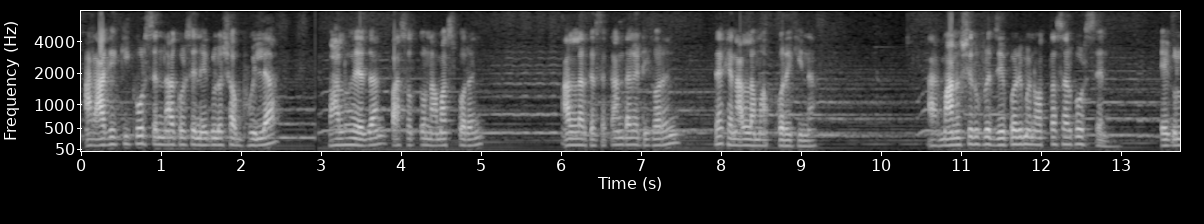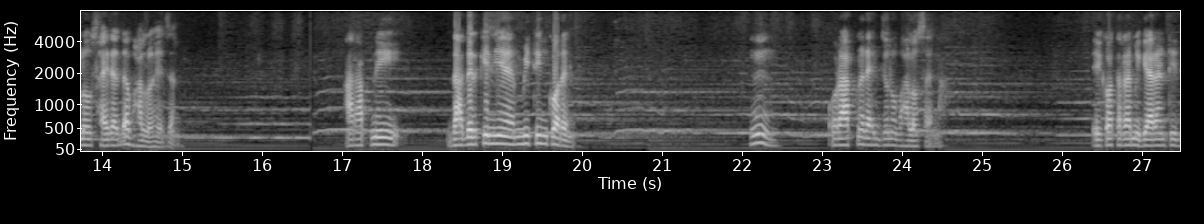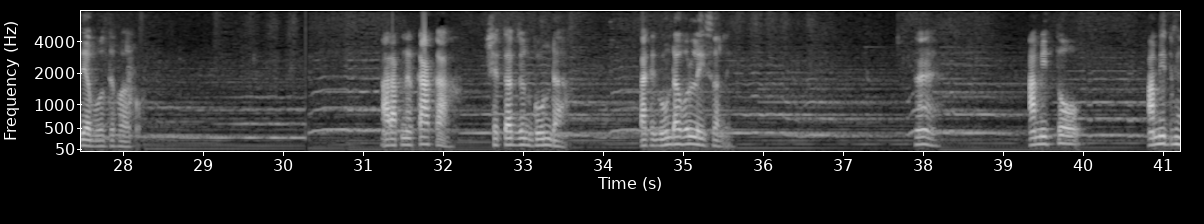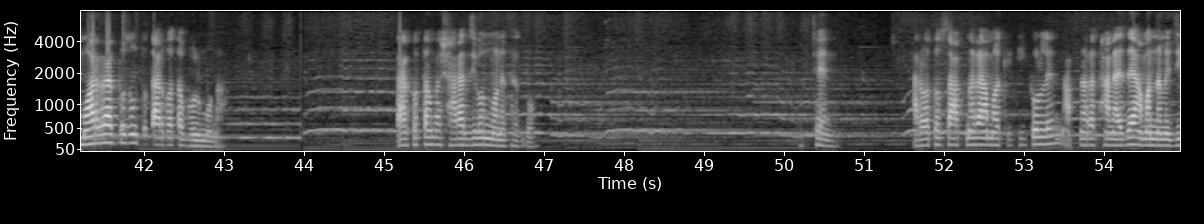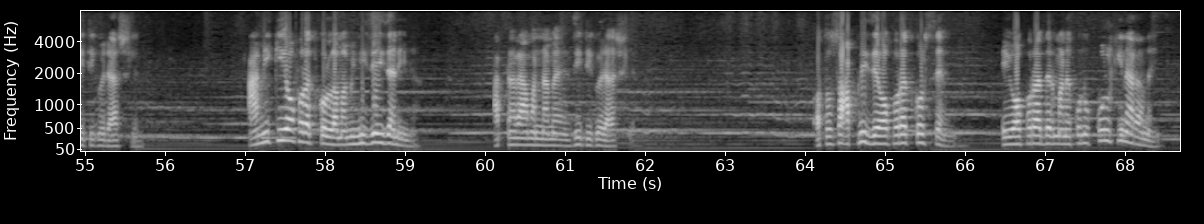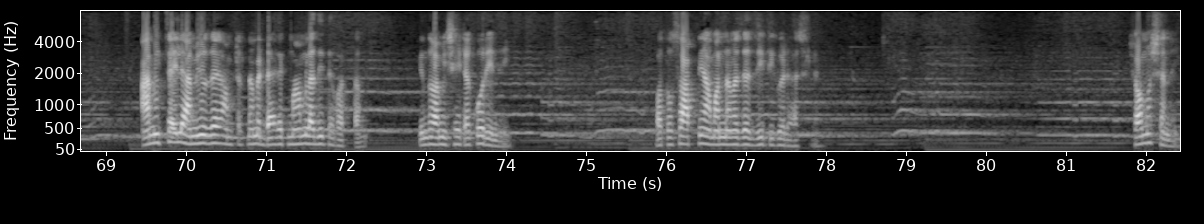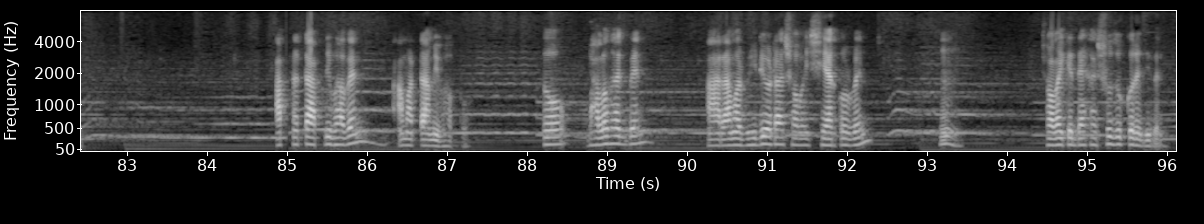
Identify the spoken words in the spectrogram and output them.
আর আগে কি করছেন, না করছেন, এগুলো সব ভুইলা ভালো হয়ে যান পাঁচক্ত নামাজ পড়েন, আল্লাহর কাছে কান্দাকাটি করেন, দেখেন আল্লাহ মাফ করে কিনা। আর মানুষের উপরে যে পরিমাণ অত্যাচার করছেন, এগুলো সাইডা দেওয়া ভালো হয়ে যান। আর আপনি যাদেরকে নিয়ে মিটিং করেন। হুম, ওরা আপনার একজনও ভালো চায় না। এই কথাটা আমি গ্যারান্টি দিয়ে বলতে পারব। আর আপনার কাকা, সে তো একজন গুন্ডা। তাকে গুন্ডা বললেই চলে। হ্যাঁ আমি তো, আমি মরার আগ পর্যন্ত তার কথা বলব না। তার কথা আমরা সারা জীবন মনে থাকব। বুঝছেন? আর অথচ আপনারা আমাকে কি করলেন? আপনারা থানায় যায় আমার নামে জিটি করে আসলেন। আমি কি অপরাধ করলাম আমি নিজেই জানি না। আপনারা আমার নামে জিটি করে আসলেন। অথচ আপনি যে অপরাধ করছেন, এই অপরাধের মানে কোনো কুল কিনারা নেই। আমি চাইলে আমিও যাই আপনার নামে ডাইরেক্ট মামলা দিতে পারতাম। কিন্তু আমি সেটা করি নাই। অথচ আপনি আমার নামে যা জিটি করে আসলেন। সমস্যা নেই। আপনারটা আপনি ভাবেন, আমারটা আমি ভাববো। তো ভালো থাকবেন আর আমার ভিডিওটা সবাই শেয়ার করবেন। হুম, সবাইকে দেখার সুযোগ করে দিবেন।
